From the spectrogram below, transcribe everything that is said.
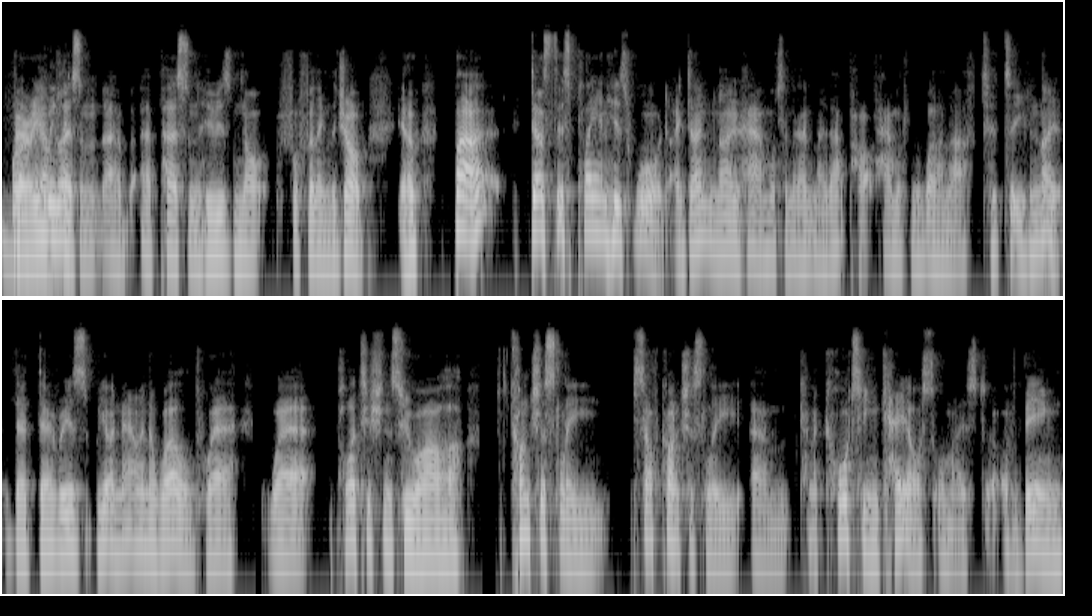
very well, unpleasant like... uh, person who is not fulfilling the job you know but does this play in his ward? I don't know Hamilton. I don't know that part of Hamilton well enough to, to even know that there is. We are now in a world where where politicians who are consciously self-consciously um, kind of courting chaos almost of mm. being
